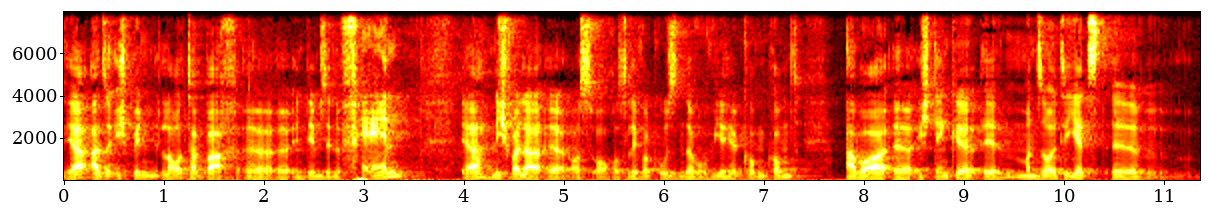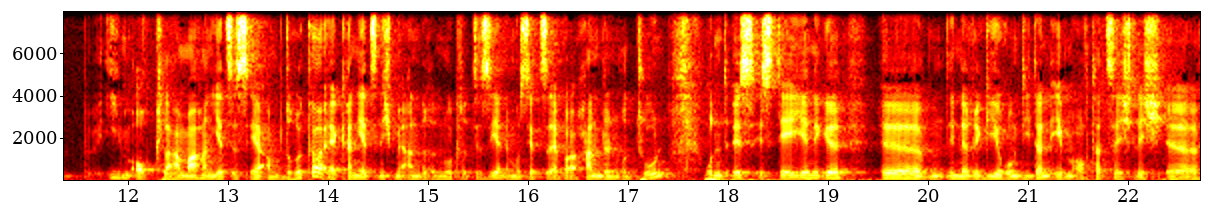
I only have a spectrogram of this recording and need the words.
Ja, also ich bin Lauterbach äh, in dem Sinne Fan ja, nicht weil er äh, aus, auch aus Leverkusen, da wo wir herkommen, kommt. Aber äh, ich denke, äh, man sollte jetzt äh, ihm auch klar machen, jetzt ist er am Drücker, er kann jetzt nicht mehr andere nur kritisieren, er muss jetzt selber handeln und tun und es ist derjenige äh, in der Regierung, die dann eben auch tatsächlich äh,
